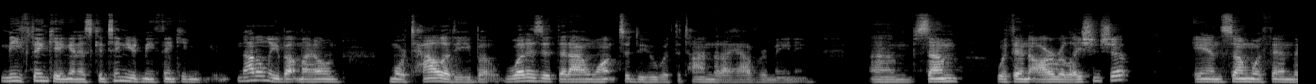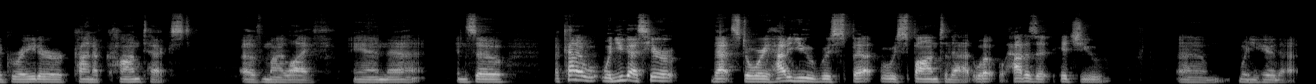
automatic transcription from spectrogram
me thinking and has continued me thinking not only about my own mortality, but what is it that I want to do with the time that I have remaining? Um, some within our relationship, and some within the greater kind of context of my life. And uh, and so, I kind of when you guys hear that story, how do you respect, respond to that? What how does it hit you um, when you hear that?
